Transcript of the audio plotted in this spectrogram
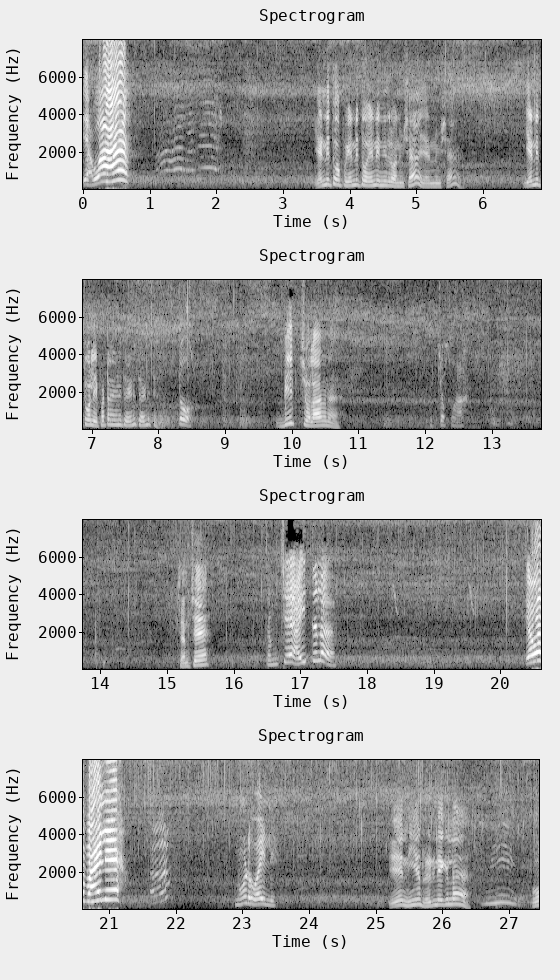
ಯಾವ ಎಣ್ಣೆ ತಗೋಪ್ಪ ಎಣ್ಣೆ ತಗೋ ಎಣ್ಣೆ ನಿಂದ್ರು ಒಂದು ನಿಮಿಷ ಎರಡು ನಿಮಿಷ. ಎಣ್ಣೆ ತಗೋಲಿ ಪಟ್ಟ ಎಣ್ಣೆ ತಗೋ ಎಣ್ಣೆ ತಗೋ ಎಣ್ಣೆ ತಗೋ. ತೋ. ಬಿಚ್ಚೋಲ ಅದನ್ನ. ಚಪ್ಪ ಚಮಚೆ? ಚಮಚೆ ಐತಲ್ಲ. ಯಾವ ಬಾಯ್ಲಿ. ನೋಡು ಇಲ್ಲಿ ಏ ನೀ ಏನು ರೆಡಿನಾಗಿಲ್ಲ ಓ.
